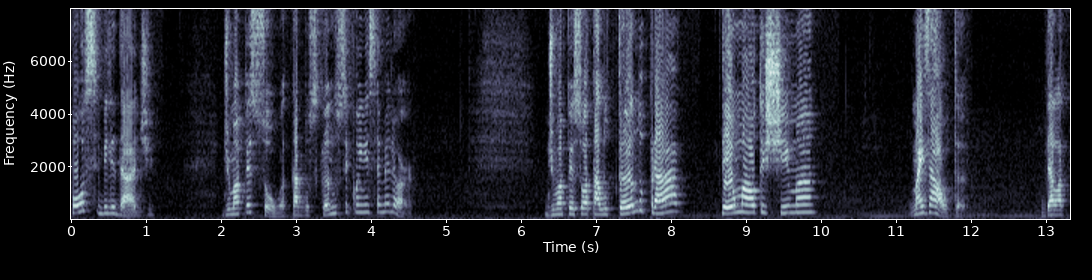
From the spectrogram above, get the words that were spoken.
possibilidade de uma pessoa estar tá buscando se conhecer melhor, de uma pessoa estar tá lutando para ter uma autoestima mais alta, dela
